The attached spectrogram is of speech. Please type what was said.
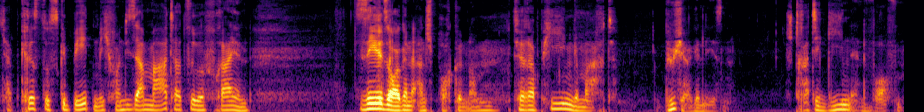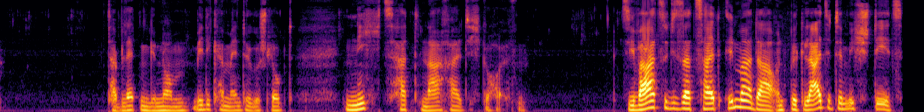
Ich habe Christus gebeten, mich von dieser Marter zu befreien. Seelsorge in Anspruch genommen, Therapien gemacht, Bücher gelesen, Strategien entworfen, Tabletten genommen, Medikamente geschluckt. Nichts hat nachhaltig geholfen. Sie war zu dieser Zeit immer da und begleitete mich stets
